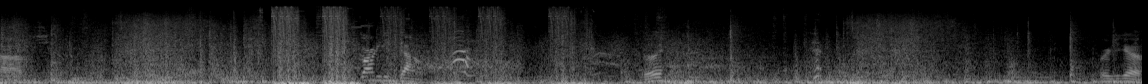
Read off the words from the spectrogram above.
Um, Guardian down. really? Where'd you go?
